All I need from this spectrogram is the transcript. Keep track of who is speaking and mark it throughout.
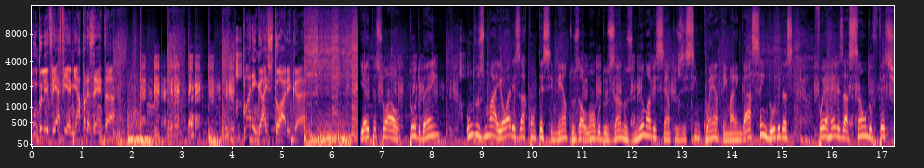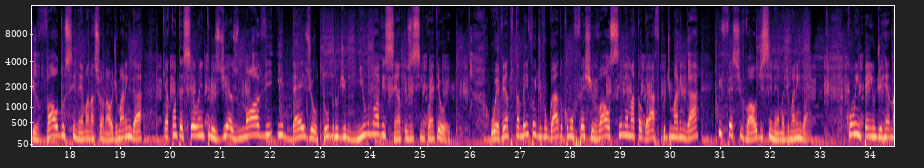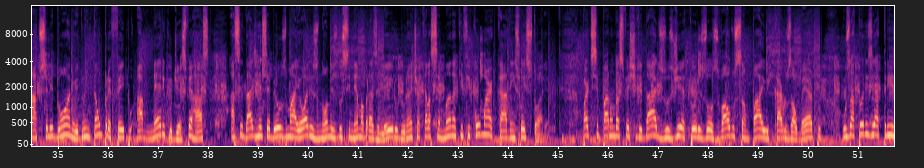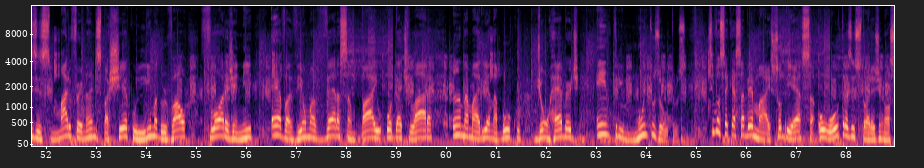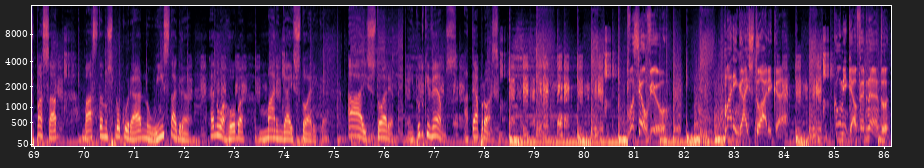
Speaker 1: Mundo Livre FM apresenta Maringá Histórica.
Speaker 2: E aí, pessoal, tudo bem? Um dos maiores acontecimentos ao longo dos anos 1950 em Maringá, sem dúvidas, foi a realização do Festival do Cinema Nacional de Maringá, que aconteceu entre os dias 9 e 10 de outubro de 1958. O evento também foi divulgado como Festival Cinematográfico de Maringá e Festival de Cinema de Maringá. Com o empenho de Renato Celidônio e do então prefeito Américo Dias Ferraz, a cidade recebeu os maiores nomes do cinema brasileiro durante aquela semana que ficou marcada em sua história. Participaram das festividades os diretores Oswaldo Sampaio e Carlos Alberto, os atores e atrizes Mário Fernandes Pacheco, Lima Durval, Flora Geni, Eva Vilma, Vera Sampaio, Odete Lara, Ana Maria Nabuco, John Herbert, entre muitos outros. Se você quer saber mais sobre essa ou outras histórias de nosso passado, basta nos procurar no Instagram, é no arroba Maringá Histórica. A história em tudo que vemos. Até a próxima.
Speaker 1: Você ouviu Maringá Histórica com Miguel Fernando.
